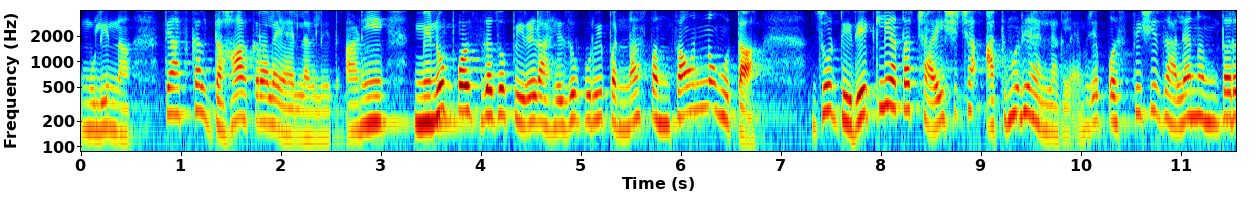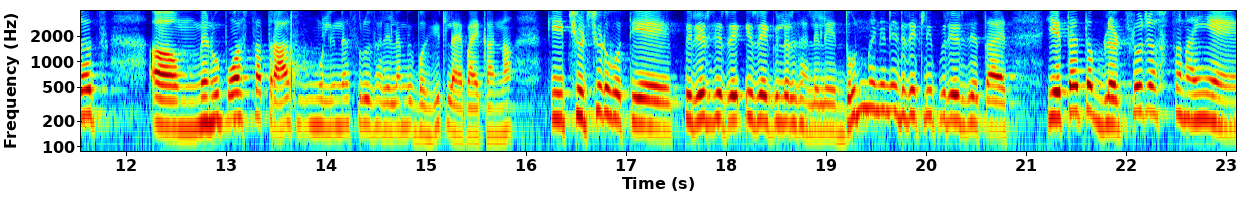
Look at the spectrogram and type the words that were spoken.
मुलींना ते आजकाल दहा अकराला यायला लागलेत. आणि मेनोपॉजचा जो पिरियड आहे जो पूर्वी पन्नास पंचावन्न होता जो डिरेक्टली आता चाळीशीच्या आतमध्ये यायला लागला आहे म्हणजे पस्तीशी झाल्यानंतरच मेनोपॉजचा त्रास मुलींना सुरू झालेला मी बघितला आहे बायकांना की चिडचिड होतीये पिरियड्स इरे इरेग्युलर झालेले आहेत. दोन महिन्यांनी डिरेक्टली पिरियड्स येत आहेत. येत आहेत तर ब्लड फ्लो जास्त नाही आहे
